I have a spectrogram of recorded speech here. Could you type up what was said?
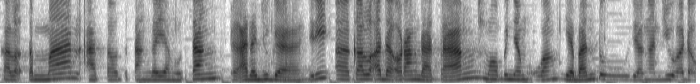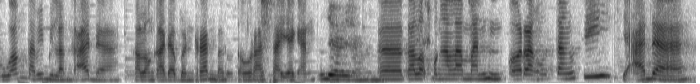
Kalau teman atau tetangga yang hutang ya ada juga. Jadi uh, kalau ada orang datang mau pinjam uang ya bantu. Jangan you ada uang tapi bilang nggak ada. Kalau nggak ada beneran baru tahu rasa ya kan. Iya iya. Uh, kalau pengalaman orang utang sih ya ada.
